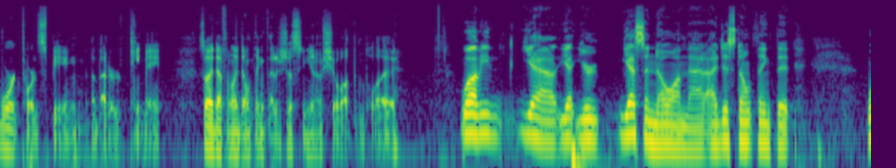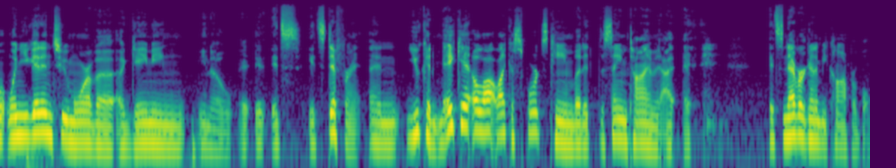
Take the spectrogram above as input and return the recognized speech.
work towards being a better teammate. So I definitely don't think that it's just you know show up and play. Well, I mean, yeah, yeah, you're yes and no on that. I just don't think that wh- when you get into more of a, a gaming, you know, it, it, it's it's different, and you could make it a lot like a sports team, but at the same time, I it's never going to be comparable.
